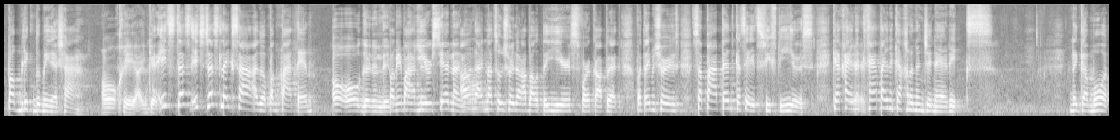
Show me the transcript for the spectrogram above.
Public domain na siya. Okay, I get It's just, it's just like sa, ano, pag-patent. Oo, ganun din. May mga Pag-patent- years yan, ano? Oh, I'm not so sure lang about the years for copyright. But I'm sure, sa patent kasi it's 50 years. Kaya, kaya, Yes. kaya tayo nagkakaroon ng generics. Na gamot.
